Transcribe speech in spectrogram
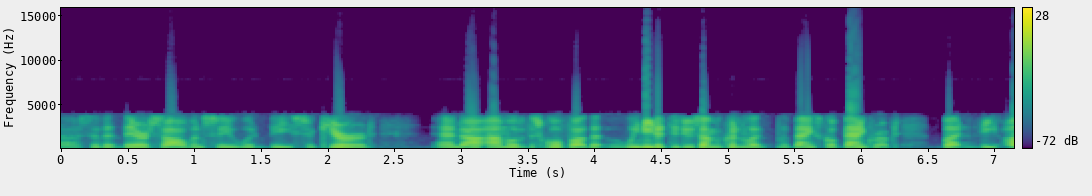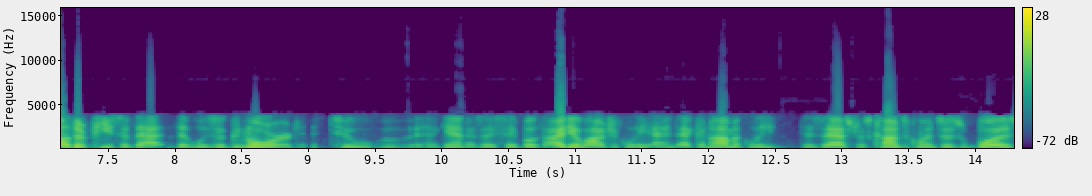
uh, so that their solvency would be secured. And I, am of the school of thought that we needed to do something. We couldn't let the banks go bankrupt. But the other piece of that that was ignored to, again, as I say, both ideologically and economically disastrous consequences was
